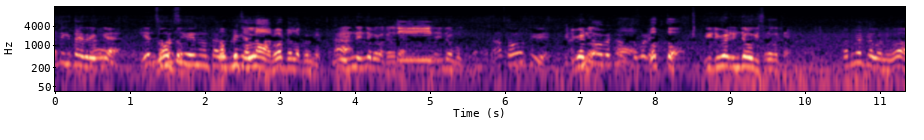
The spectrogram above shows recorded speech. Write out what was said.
ತೆಗಿತಾ ಇದ್ರಿ ಹಿಂಗೆ ಏನ್ ಸಮಸ್ಯೆ ಏನು ಅಂತ ಕಂಪ್ಲೀಟ್ ಎಲ್ಲ ರೋಡ್ ಎಲ್ಲ ಬಿಡ್ಬೇಕು ಹಿಂದೆ ಹಿಂದೆ ಬರ್ಬೇಕಾದ್ರೆ ಹಿಂದೆ ಹೋಗ್ಬೇಕು. ನಾವು ತಗೋತೀವಿ. ತಗೊಳ್ಳಿ. ಗೊತ್ತು. ಈ ಡಿವೈಡರ್ ಹಿಂದೆ ಹೋಗಿ ಸರೋಗುತ್ತೆ ಬರ್ಬೇಕಲ್ವ ನೀವು ಹಾ,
